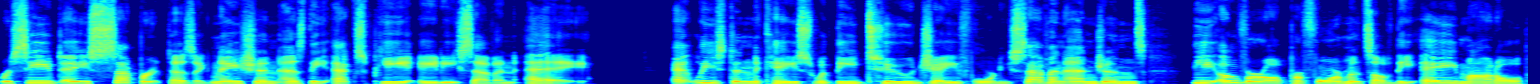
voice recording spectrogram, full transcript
received a separate designation as the XP-87A. At least in the case with the two J47 engines, the overall performance of the A model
